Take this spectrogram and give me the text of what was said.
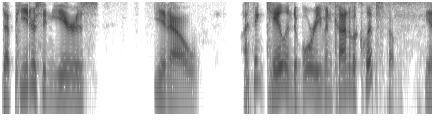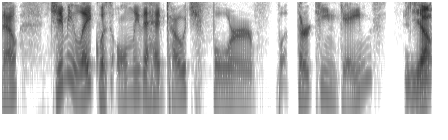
the Petersen years, you know, I think Kalen DeBoer even kind of eclipsed them. You know, Jimmy Lake was only the head coach for 13 games. Yep.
